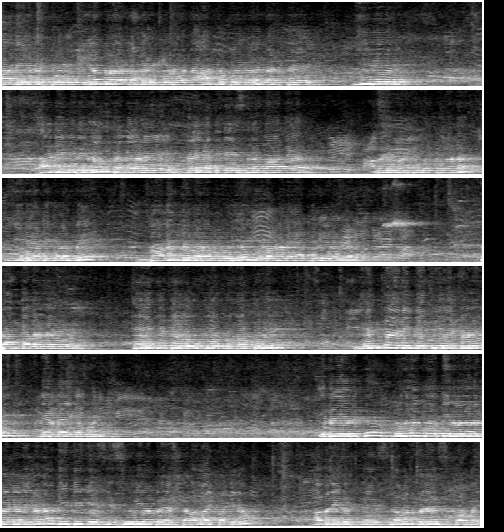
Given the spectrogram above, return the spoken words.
அதனை எதிர்த்து இளமலர் கபடி குழு நான்கு புள்ளிகளையும் எடுத்து இரு அணி வீரர்களும் தங்களுடைய விளையாட்டினை சிறப்பாக வெளிப்படுத்திக் கொண்டுள்ளனர். இரு அணிகளுமே வளர்ந்து வரக்கூடிய இளம் விளையாட்டு வீரர்கள். தங்களது கைத்தட்டல் ஊக்குவிப்பு மட்டுமே எந்த அணி வெற்றி என்பதை நிர்ணயிக்க முடியும். இதையடுத்து முதல் போட்டியில் விளையாட வேண்டிய அணியான டிடிகேசி சூர்யா பிரேஸ் தலவாய்ப்பட்டினம் அதனை எதிர்த்து செவன் பிரேஸ் கோவை.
